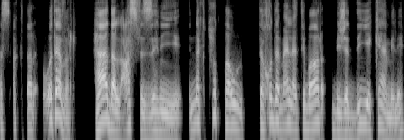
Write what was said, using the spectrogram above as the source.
بس أكثر what هذا العصف الذهنيه إنك تحطها وتاخذها بعين الاعتبار بجدية كاملة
